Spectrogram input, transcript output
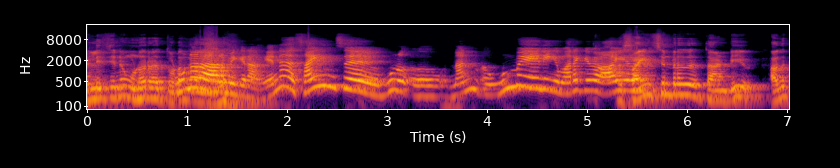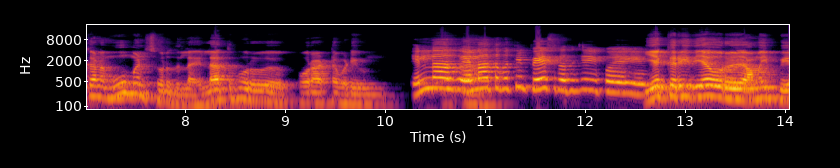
ரிலீஜனும் உணர உணர ஆரம்பிக்கிறாங்க. ஏன்னா சயின்ஸ் உண்மையை நீங்க மறைக்கவே ஆயிரம் சயின்ஸ்ன்றதை தாண்டி அதுக்கான மூமெண்ட்ஸ் வருது இல்ல எல்லாத்துக்கும் ஒரு போராட்ட வடிவம். எல்லாருக்கும் எல்லாத்த பத்தியும் பேசுறதுக்கு இப்போ இயக்க ரீதியா ஒரு அமைப்பு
